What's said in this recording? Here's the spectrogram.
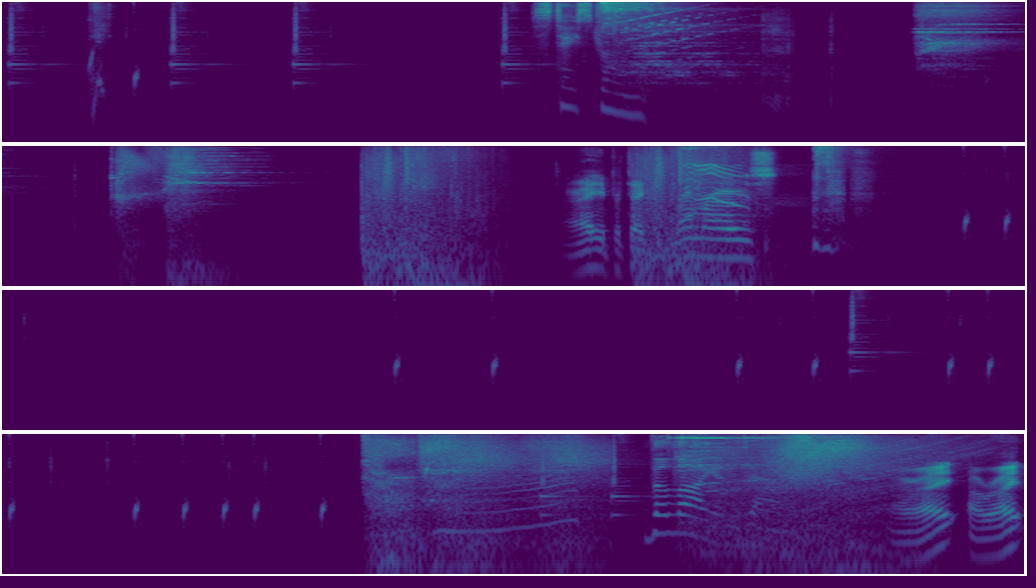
Stay strong. All right, he protected Primrose.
